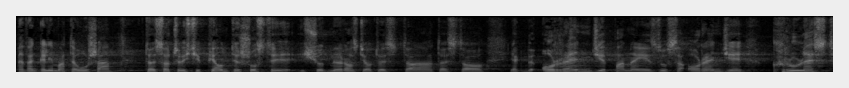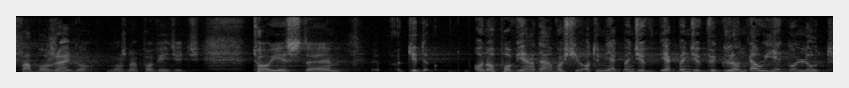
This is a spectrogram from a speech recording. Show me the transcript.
Ewangelii Mateusza to jest oczywiście piąty, szósty i siódmy rozdział, to jest to, to jest to jakby orędzie Pana Jezusa, orędzie Królestwa Bożego, można powiedzieć. To jest, kiedy on opowiada właściwie o tym, jak będzie, jak będzie wyglądał Jego lud.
